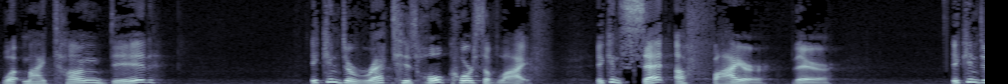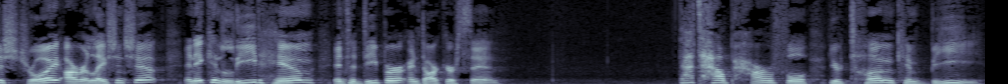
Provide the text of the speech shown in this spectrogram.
what my tongue did, it can direct his whole course of life. It can set a fire there. It can destroy our relationship and it can lead him into deeper and darker sin. That's how powerful your tongue can be.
